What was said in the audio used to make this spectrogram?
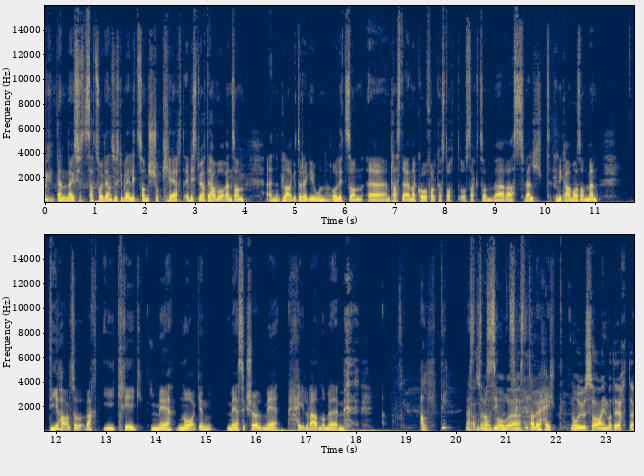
den, når jeg satt så den, så husker jeg ble litt sånn sjokkert. Jeg visste jo at det har vært en sånn en plagete region, og litt sånn eh, en plass der NRK-folk har stått og sagt sånn 'verda svelt' inn i kamera og sånn. Men de har altså vært i krig med noen, med seg sjøl, med hele verden, og med, med Alltid, nesten. Ja, altså, når- altså Siden når, eh, 60-tallet er jo helt Når USA invaderte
